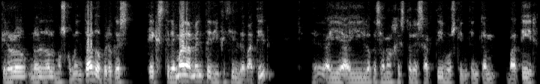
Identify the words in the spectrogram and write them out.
que no lo, hemos comentado, pero que es extremadamente difícil de batir. ¿eh? Hay, lo que se llaman gestores activos que intentan batir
